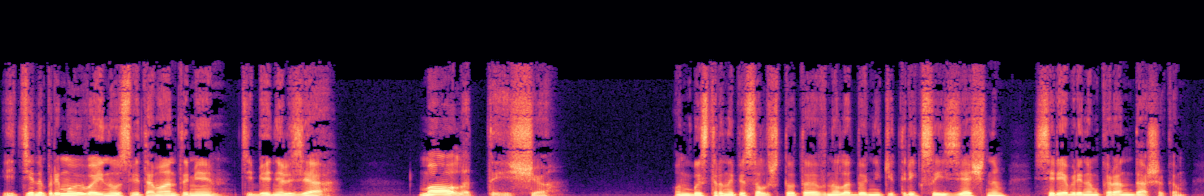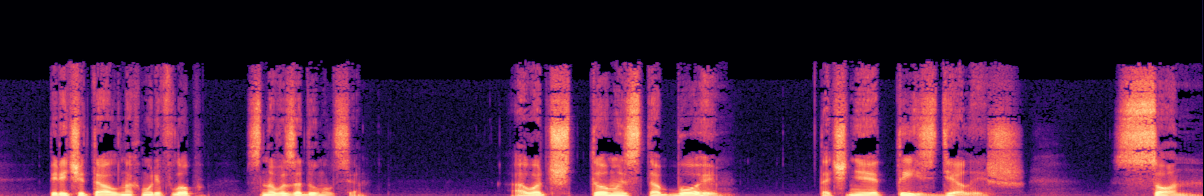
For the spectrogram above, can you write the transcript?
идти на прямую войну с витамантами тебе нельзя. Молод ты еще. Он быстро написал что-то в наладоннике Трикса изящным серебряным карандашиком, перечитал, нахмурив лоб, снова задумался. «А вот что мы с тобой, точнее, ты сделаешь? Сон».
